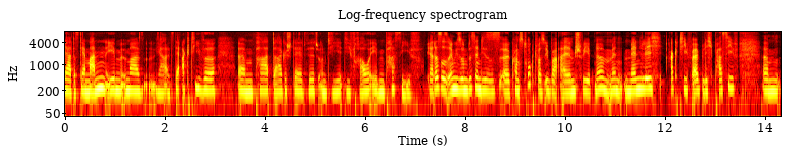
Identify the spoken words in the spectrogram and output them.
ja, dass der Mann eben immer ja, als der aktive ähm, Part dargestellt wird und die, die Frau eben passiv. Ja, das ist irgendwie so ein bisschen dieses äh, Konstrukt, was über allem schwebt. Ne? männlich, aktiv, weiblich, passiv. Ähm,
